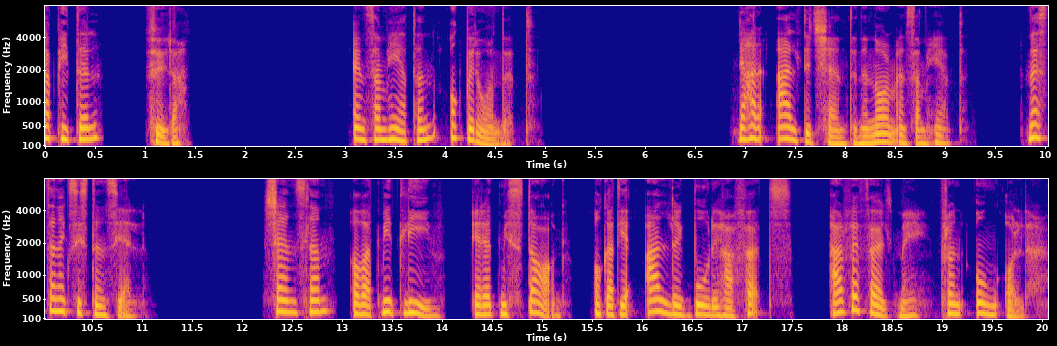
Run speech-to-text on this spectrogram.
Kapitel 4 Ensamheten och beroendet. Jag har alltid känt en enorm ensamhet, nästan existentiell. Känslan av att mitt liv är ett misstag och att jag aldrig borde ha fötts har förföljt mig från ung ålder.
